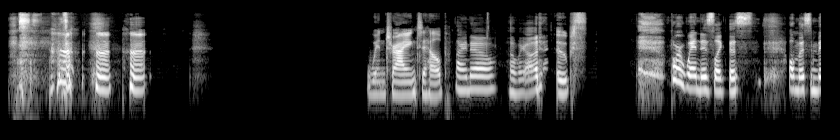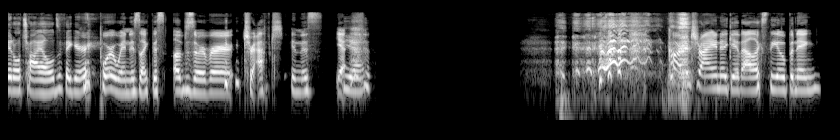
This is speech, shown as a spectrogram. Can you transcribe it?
when trying to help. I know. Oh my god. Oops. Poor Winn is like this almost middle child figure. Poor Winn is like this observer trapped in this. Yeah. Yeah. Kara trying to give Alex the opening.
